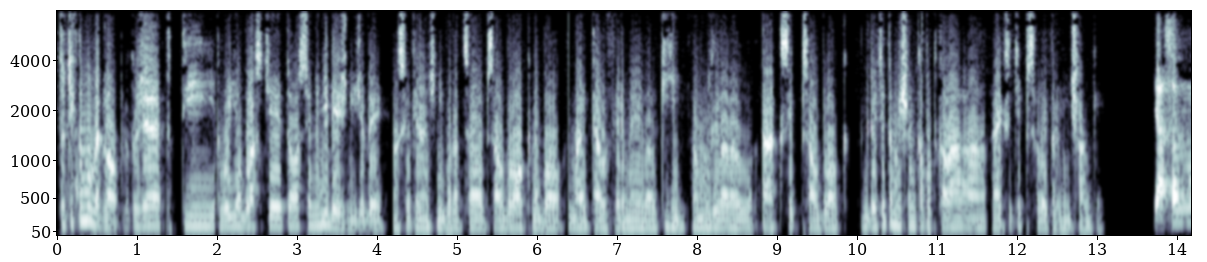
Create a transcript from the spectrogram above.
Co tě k tomu vedlo? Protože v té tvojí oblasti to asi není běžný, že by asi finanční poradce psal blog nebo majitel firmy velký multilevel, tak si psal blog. Kde tě ta myšlenka potkala a jak si ti psali první články? Já, jsem,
